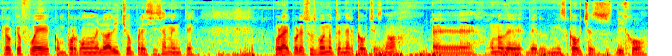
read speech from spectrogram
Creo que fue, por como me lo ha dicho precisamente, por ahí por eso es bueno tener coaches, ¿no? Eh, uno de, mis coaches dijo,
